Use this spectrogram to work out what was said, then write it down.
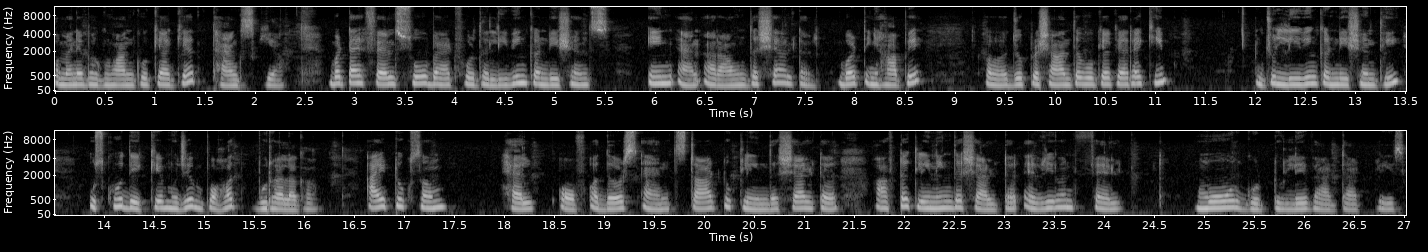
और मैंने भगवान को क्या किया? थैंक्स किया। But I felt so bad for the living conditions in and around the shelter but यहाँ पे जो प्रशांत है, वो क्या कह रहा है कि जो लिविंग कंडीशन थी, उसको देख के मुझे बहुत बुरा लगा। I took some of others and start to clean the shelter after cleaning the shelter everyone felt more good to live at that place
